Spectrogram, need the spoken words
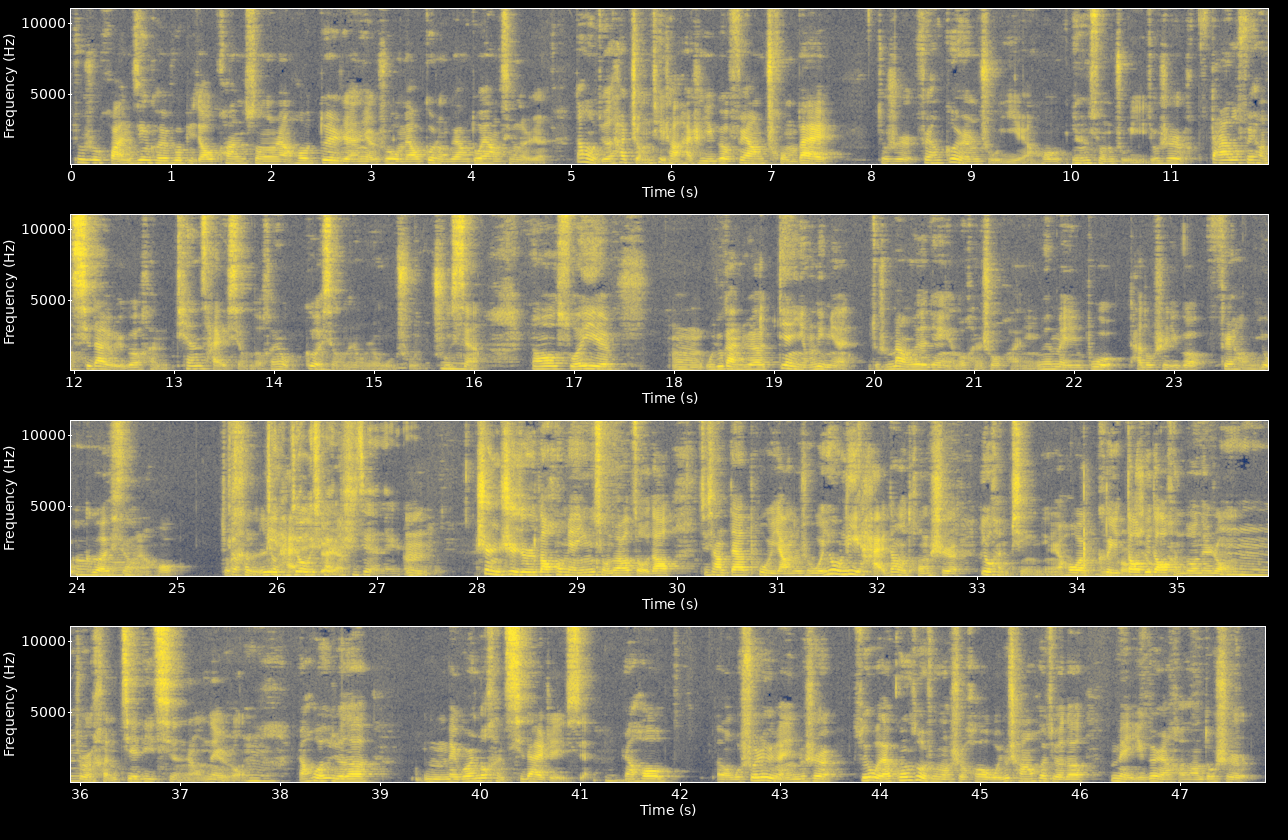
就是环境可以说比较宽松，然后对人也是说我们要各种各样多样性的人，但我觉得他整体上还是一个非常崇拜。就是非常个人主义，然后英雄主义，就是大家都非常期待有一个很天才型的、很有个性的那种人物出出现，然后所以，嗯，我就感觉电影里面就是漫威的电影都很受欢迎，因为每一部它都是一个非常有个性，嗯然后就很厉害的一个人全，世界的那种。嗯，甚至就是到后面英雄都要走到就像 Deadpool 一样，就是我又厉害，但我同时又很平民，然后我可以叨逼叨很多那种、嗯就是很接地气的那种内容，嗯然后我就觉得，嗯，美国人都很期待这一些。嗯然后，呃，我说这个原因就是，所以我在工作中的时候，我就常常会觉得每一个人好像都是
